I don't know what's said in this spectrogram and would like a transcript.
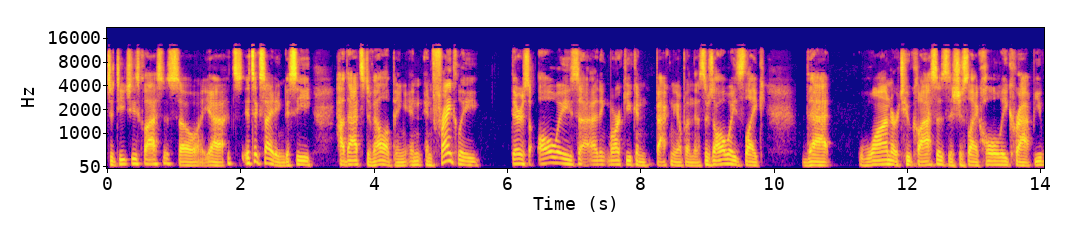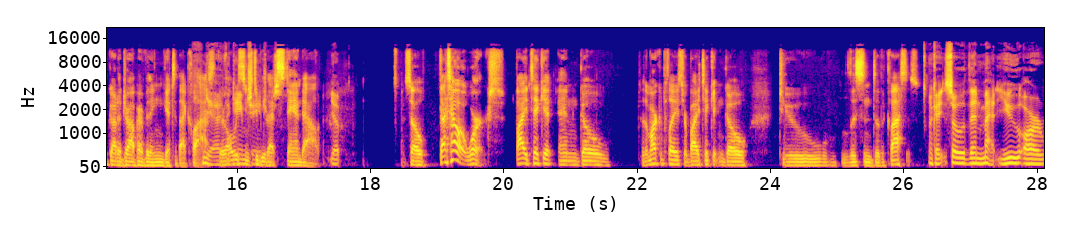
to teach these classes. So yeah, it's, it's exciting to see how that's developing. And, and frankly, there's always, I think, Mark, you can back me up on this. There's always like that one or two classes that's just like, holy crap, you've got to drop everything and get to that class. Yeah, there the always seems to be that standout. Yep. So that's how it works. Buy a ticket and go to the marketplace or buy a ticket and go to listen to the classes. Okay, so then Matt, you are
